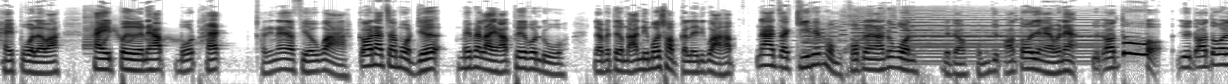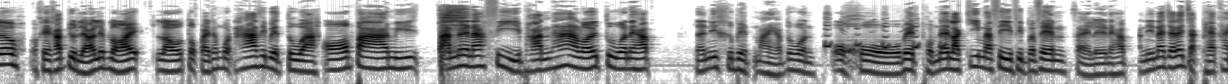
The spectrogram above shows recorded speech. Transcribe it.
ไฮโปอะไรวะไฮเปอร์นะครับโบสแพ็คอันนี้น่าจะเฟี้ยวกว่า ก็น่าจะหมดเยอะไม่เป็นไรครับ เพื่อคนดูเราไปเติมร้านนิโมช็อปกันเลยดีกว่าครับ น่าจะกีฟให้ผมครบแล้วนะทุกคนเดี๋ยวเดี๋ยวผมหยุดออโต้ยังไงวะเนี่ย หยุดออโต้หยุดออโต้เร็ว โอเคครับ หยุดแล้วเรียบร้อย เราตกไปทั้งหมด 51 ตัว อ๋อปลา มีตันด้วยนะ 4,500 ตัวนะครับ และนี่คือเบ็ดใหม่ครับทุกคน โอ้โห เบ็ดผมได้ลัคกี้มา 40%ใส่เลยนะครับ อันนี้น่าจะได้จากแพ็คไฮ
